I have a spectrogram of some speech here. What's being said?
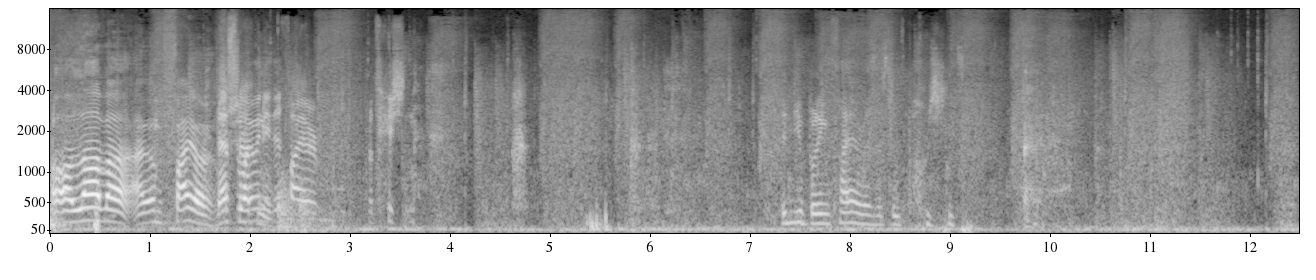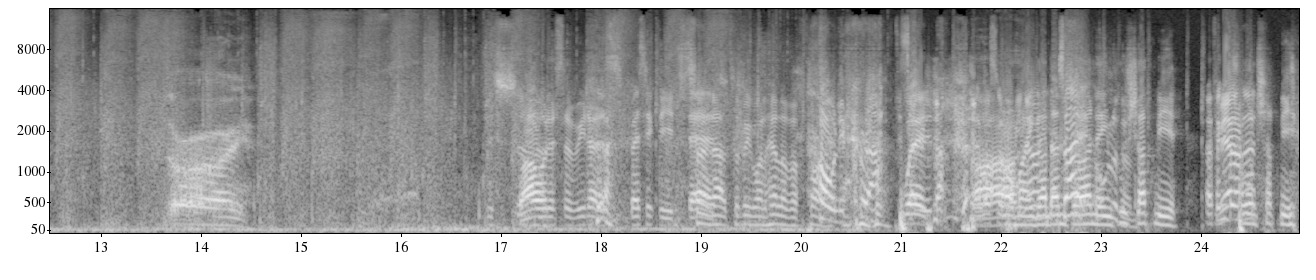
Oh, lava! I'm on fire. That's Shut why we me. need the fire protection. Didn't you bring fire resistance potions? This, Wow, uh, this arena is basically turned out to be one hell of a fight. Holy crap! Wait. arena- Oh my god, I'm Inside, burning. Who shot me? I think Someone dead. shot me.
